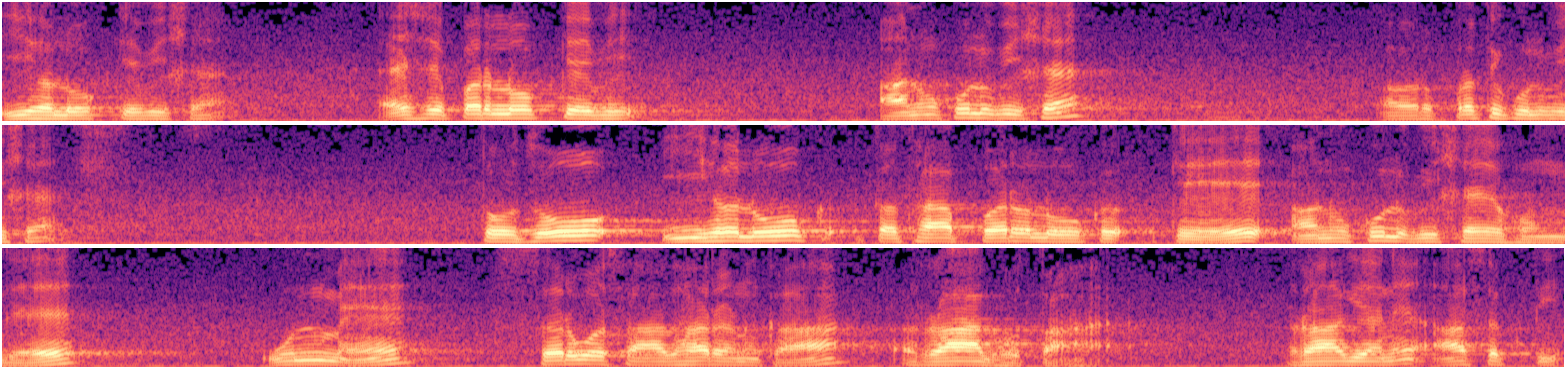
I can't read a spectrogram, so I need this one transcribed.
इहलोक के विषय। ऐसे परलोक के भी अनुकूल विषय और प्रतिकूल विषय। तो जो इहलोक तथा परलोक के अनुकूल विषय होंगे, उनमें सर्वसाधारण का राग होता है। राग यानी आसक्ति।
